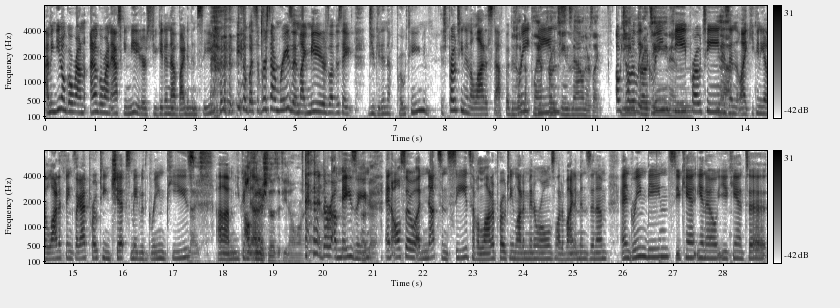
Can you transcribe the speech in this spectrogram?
I mean, you don't go around. I don't go around asking meat eaters, "Do you get enough vitamin C?" you know, but for some reason, like meat eaters love to say, "Do you get enough protein?" There's protein in a lot of stuff, but There's green like the plant beans, proteins now, and there's like Oh, totally. protein green pea and- protein is yeah. in like you can get a lot of things. Like I have protein chips made with green peas. Nice. Um, you can. I'll uh, finish those if you don't want. to. they're amazing. Okay. And also, uh, nuts and seeds have a lot of protein, a lot of minerals, a lot of vitamins in them. And green beans, you can't, you know, you can't uh,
